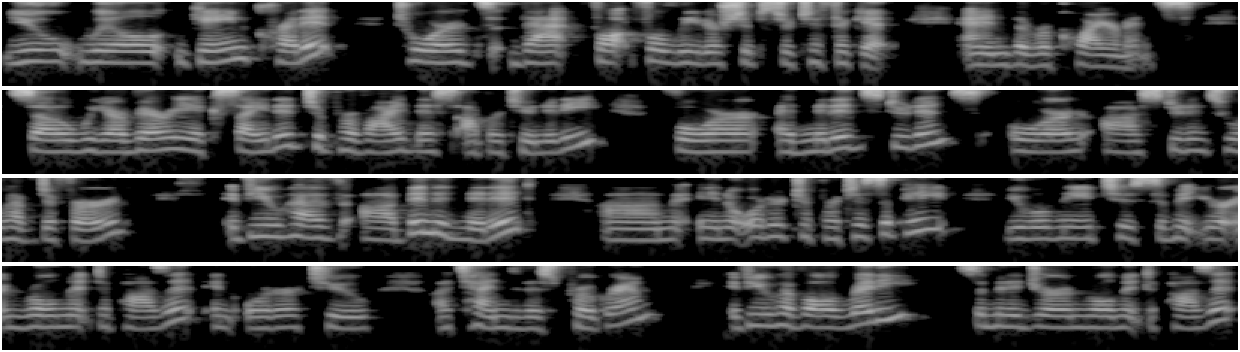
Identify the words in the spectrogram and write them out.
you will gain credit towards that thoughtful leadership certificate and the requirements. So we are very excited to provide this opportunity for admitted students or uh, students who have deferred. If you have uh, been admitted, um, in order to participate, you will need to submit your enrollment deposit in order to attend this program. If you have already submitted your enrollment deposit,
